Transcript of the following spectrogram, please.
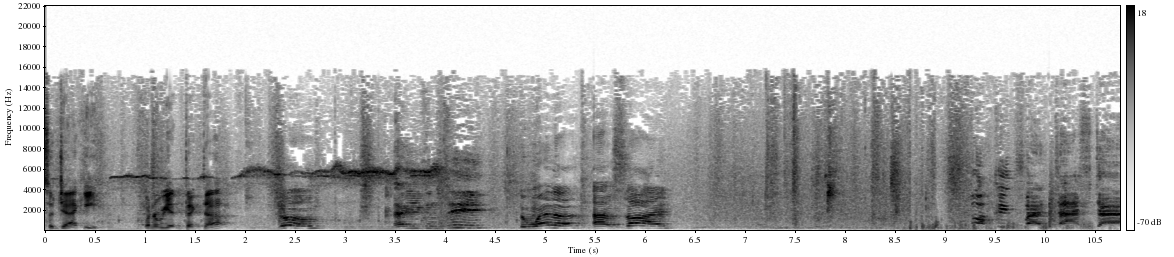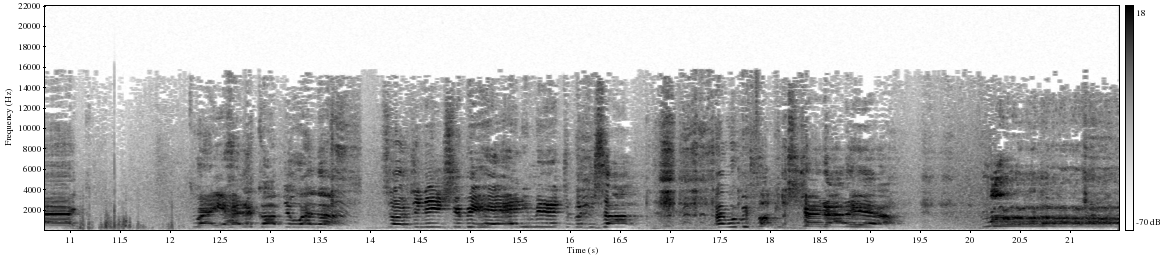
So Jackie, when are we getting picked up? So, as you can see, the weather outside fucking fantastic! Great helicopter weather! So Denise should be here any minute to pick us up, and we'll be fucking straight out of here!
